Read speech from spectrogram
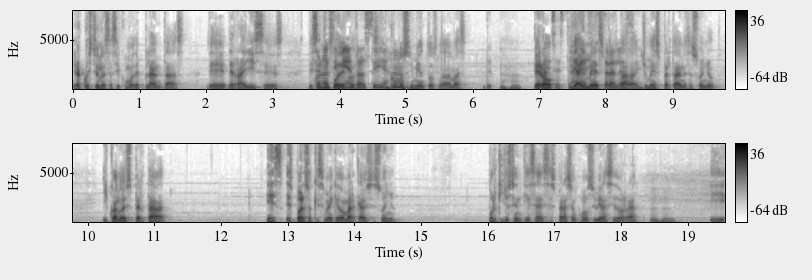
era cuestiones así como de plantas, de, de raíces, de ese tipo de Conocimientos, cosas. sí, ajá. conocimientos nada más. De-. Pero, y ahí me despertaba, sí. yo me despertaba en ese sueño, y cuando despertaba, es, es por eso que se me quedó marcado ese sueño. Porque yo sentí esa desesperación como si hubiera sido real. Y,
